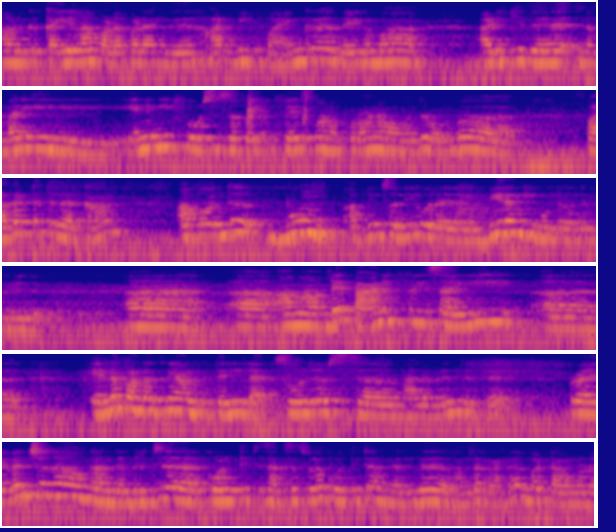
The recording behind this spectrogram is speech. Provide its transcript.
அவனுக்கு கையெல்லாம் படபடங்கு ஹார்ட் பீட் பயங்கர வேகமாக அடிக்குது. இந்த மாதிரி எனிமி ஃபோர்ஸஸை ஃபேஸ் பண்ண அவன் வந்து ரொம்ப பதட்டத்தில் இருக்கான். அப்போ வந்து பூம் அப்படின்னு சொல்லி ஒரு பீரங்கி குண்டு வந்து விழுது. அவன் அப்படியே பேனிக் ஃப்ரீஸ் ஆகி என்ன பண்ணுறதுனே அவனுக்கு தெரியல. சோல்ஜர்ஸ் மேலே விழுந்துட்டு. அப்புறம் எவென்ச்சுவலாக அவங்க அந்த பிரிட்ஜை கொளுத்திட்டு சக்ஸஸ்ஃபுல்லாக கொளுத்திட்டு அங்கேருந்து வந்துடுறாங்க. பட் அவனோட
